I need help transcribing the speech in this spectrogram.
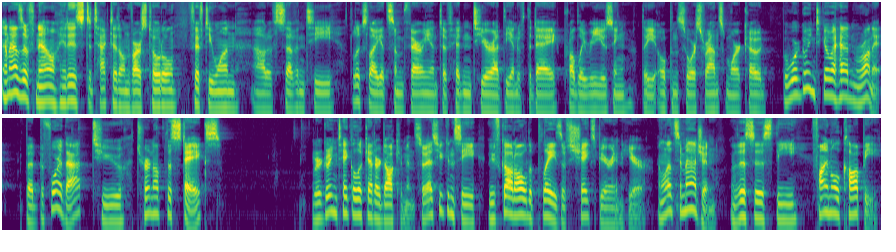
And as of now, it is detected on VirusTotal, 51 out of 70. Looks like it's some variant of Hidden Tear at the end of the day, probably reusing the open source ransomware code. But we're going to go ahead and run it. But before that, to turn up the stakes, we're going to take a look at our document. So as you can see, we've got all the plays of Shakespeare in here. And let's imagine this is the final copy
